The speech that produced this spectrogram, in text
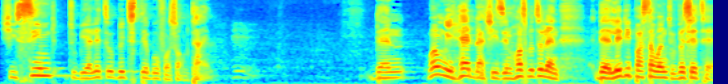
She seemed to be a little bit stable for some time. Then, when we heard that she's in hospital and the lady pastor went to visit her,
